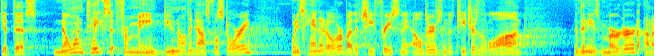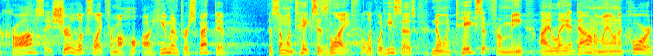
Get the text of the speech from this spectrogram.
Get this. No one takes it from me. Do you know the gospel story? When he's handed over by the chief priests and the elders and the teachers of the law, and, and then he's murdered on a cross. It sure looks like, from a, a human perspective, that someone takes his life. But look what he says No one takes it from me. I lay it down on my own accord.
